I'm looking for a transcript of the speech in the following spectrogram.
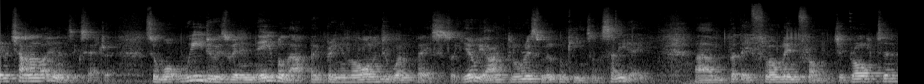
and the Channel Islands, etc. So what we do is we enable that by bringing them all into one place. So here we are glorious Milton Keynes on a sunny day, um, but they've flown in from Gibraltar,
